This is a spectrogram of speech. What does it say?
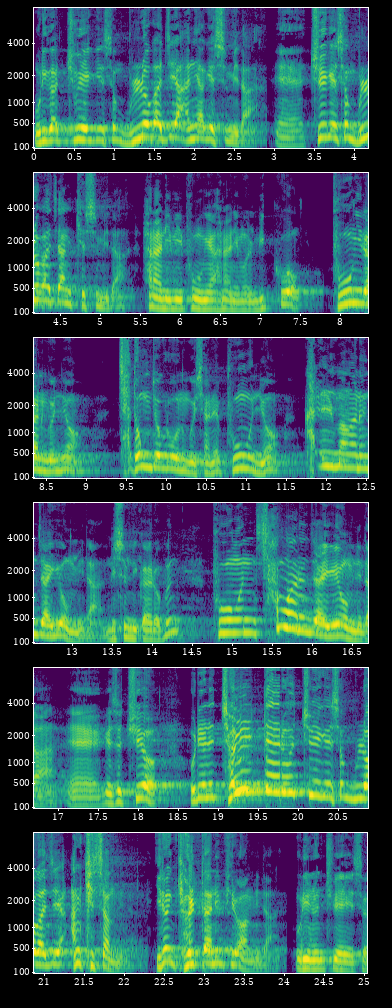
우리가 주에게서 물러가지 아니하겠습니다. 예. 주에게서 물러가지 않겠습니다. 하나님이 부흥의 하나님을 믿고 부흥이라는 건요 자동적으로 오는 것이 아니라 부흥은요 갈망하는 자에게 옵니다. 믿습니까, 여러분? 부흥은 사모하는 자에게 옵니다. 예. 그래서 주여 우리는 절대로 주에게서 물러가지 않겠습니다. 이런 결단이 필요합니다. 우리는 주에서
